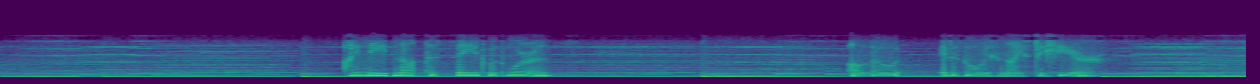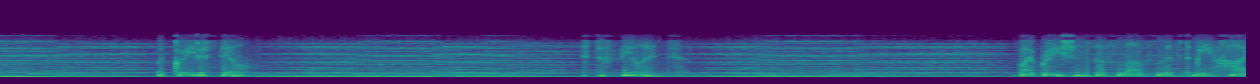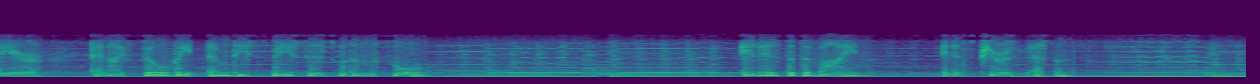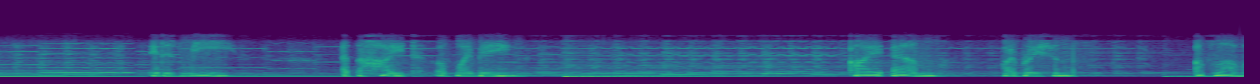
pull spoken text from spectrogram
I need not to say it with words, although it is always nice to hear. But greater still feel it. vibrations of love lift me higher, and I fill the empty spaces within the soul. It is the divine in its purest essence. It is me at the height of my being. I am vibrations of love.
